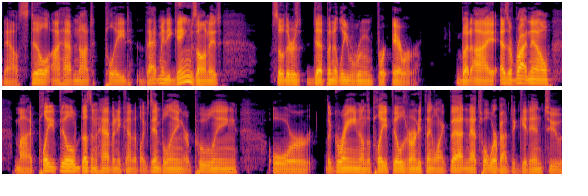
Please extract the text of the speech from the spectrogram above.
Now, still, I have not played that many games on it, so there's definitely room for error. But I, as of right now, my playfield doesn't have any kind of like dimpling or pooling or the grain on the playfield or anything like that. And that's what we're about to get into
